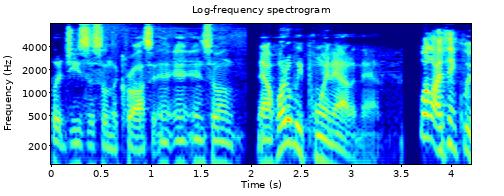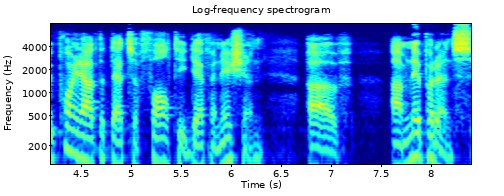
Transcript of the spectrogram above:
put Jesus on the cross and, and, and so on. Now, what do we point out in that? Well, I think we point out that that's a faulty definition of omnipotence.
